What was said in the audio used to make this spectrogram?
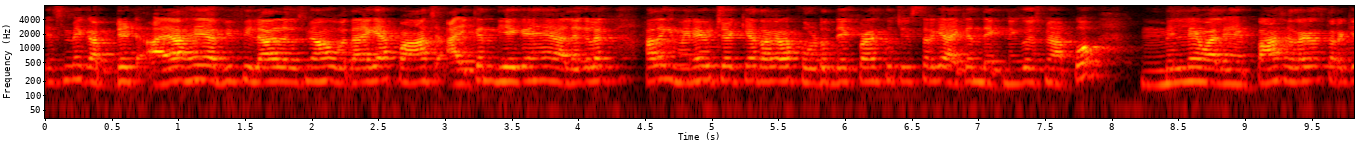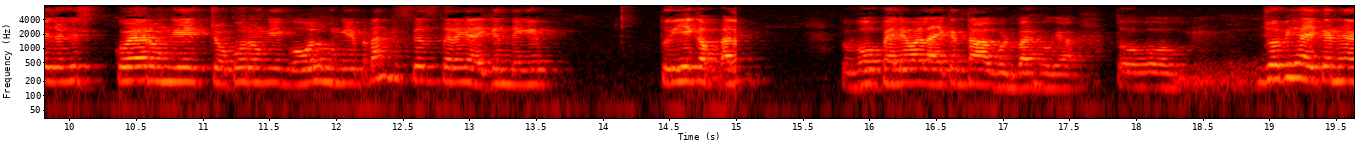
इसमें एक अपडेट आया है अभी फ़िलहाल, उसमें आपको बताया गया पाँच आइकन दिए गए हैं अलग अलग हालाँकि मैंने भी चेक किया था, अगर आप फ़ोटो देख पाए कुछ इस तरह के आइकन देखने को इसमें आपको मिलने वाले हैं। पाँच अलग अलग तरह के जो कि स्क्वायर होंगे चौकोर होंगे गोल होंगे, पता नहीं किस किस तरह के आइकन देंगे। तो ये कब तो वो पहले वाला आइकन था गुड बाय हो गया। तो जो भी आइकन है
